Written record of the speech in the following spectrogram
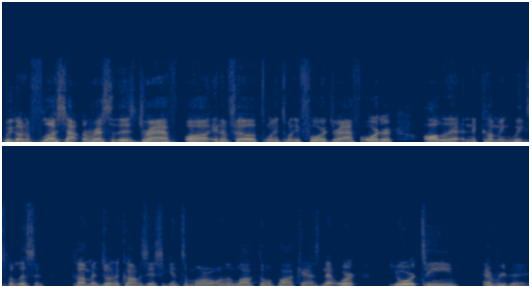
We're gonna flush out the rest of this draft, uh, NFL 2024 draft order. All of that in the coming weeks. But listen Come and join the conversation again tomorrow on the Locked On Podcast Network, your team every day.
